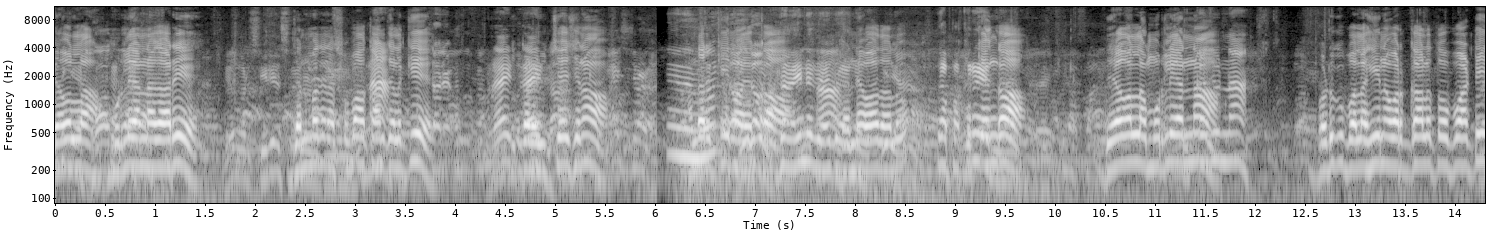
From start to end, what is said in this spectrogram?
దేవల్ల మురళి అన్న గారి జన్మదిన శుభాకాంక్షలకి ఇక్కడ చేసిన అందరికీ నా యొక్క ధన్యవాదాలు. ముఖ్యంగా దేవల్ల మురళి అన్న బడుగు బలహీన వర్గాలతో పాటి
